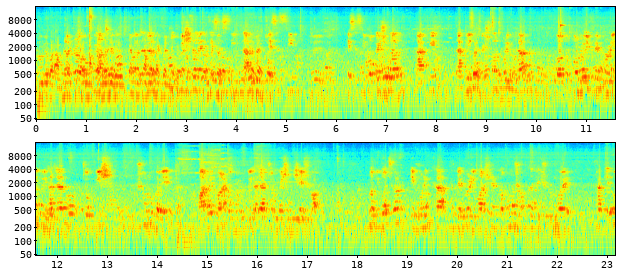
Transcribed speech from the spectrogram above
কি ব্যাপার? আপনারা আছে। ক্যামেরার সামনে থাকবেন নাকি? এসএসসি ভোকেশনাল দাখিল দাখিল ভোকেশনাল পরীক্ষা গত পনেরোই ফেব্রুয়ারি দুই হাজার চব্বিশ শুরু হয়ে বারোই মার্চ দুই হাজার চব্বিশ শেষ হয় প্রতি বছর এই পরীক্ষা ফেব্রুয়ারি মাসের প্রথম সপ্তাহে শুরু হয়ে থাকলেও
